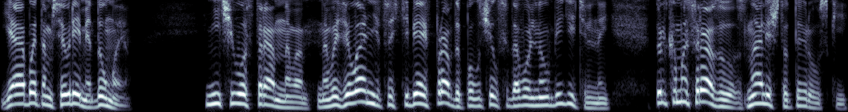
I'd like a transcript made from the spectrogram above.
Я об этом все время думаю. «Ничего странного. Новозеландец из тебя и вправду получился довольно убедительный. Только мы сразу знали, что ты русский.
